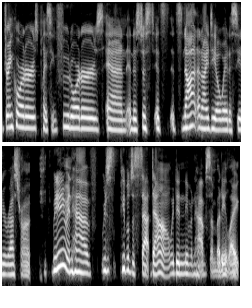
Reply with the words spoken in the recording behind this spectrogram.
drink orders, placing food orders, and and it's just it's it's not an ideal way to seat a restaurant. We didn't even have we just people just sat down. We didn't even have somebody like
